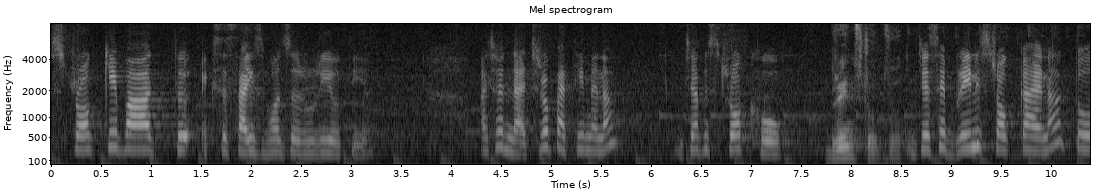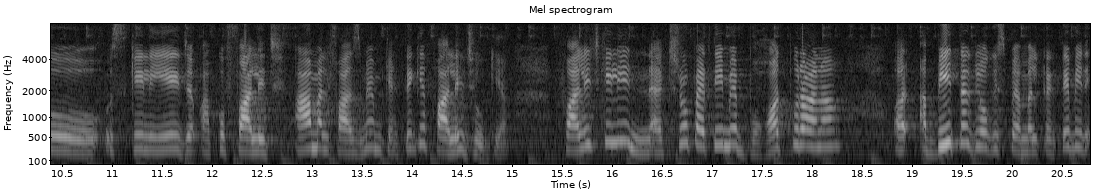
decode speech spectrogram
स्ट्रोक के बाद एक्सरसाइज बहुत ज़रूरी होती है। अच्छा नेचुरोपैथी में ना जब स्ट्रोक हो ब्रेन स्ट्रोक जो होता है। जैसे ब्रेन स्ट्रोक का है ना तो उसके लिए जब आपको फालिज आम अल्फाज में हम कहते हैं कि फालिज हो गया। फालिज के लिए नेचुरोपैथी में बहुत पुराना और अभी तक लोग इस पर अमल करते हैं। मेरी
